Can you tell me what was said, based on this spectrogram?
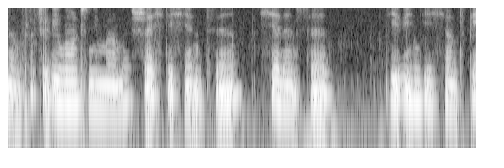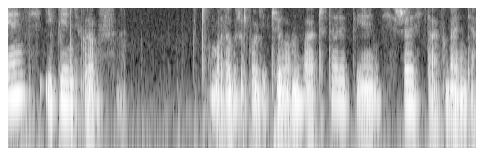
Dobra, czyli łącznie mamy 6795 i 5 groszy. Chyba dobrze policzyłam. 2, 4, 5, 6, tak będzie.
